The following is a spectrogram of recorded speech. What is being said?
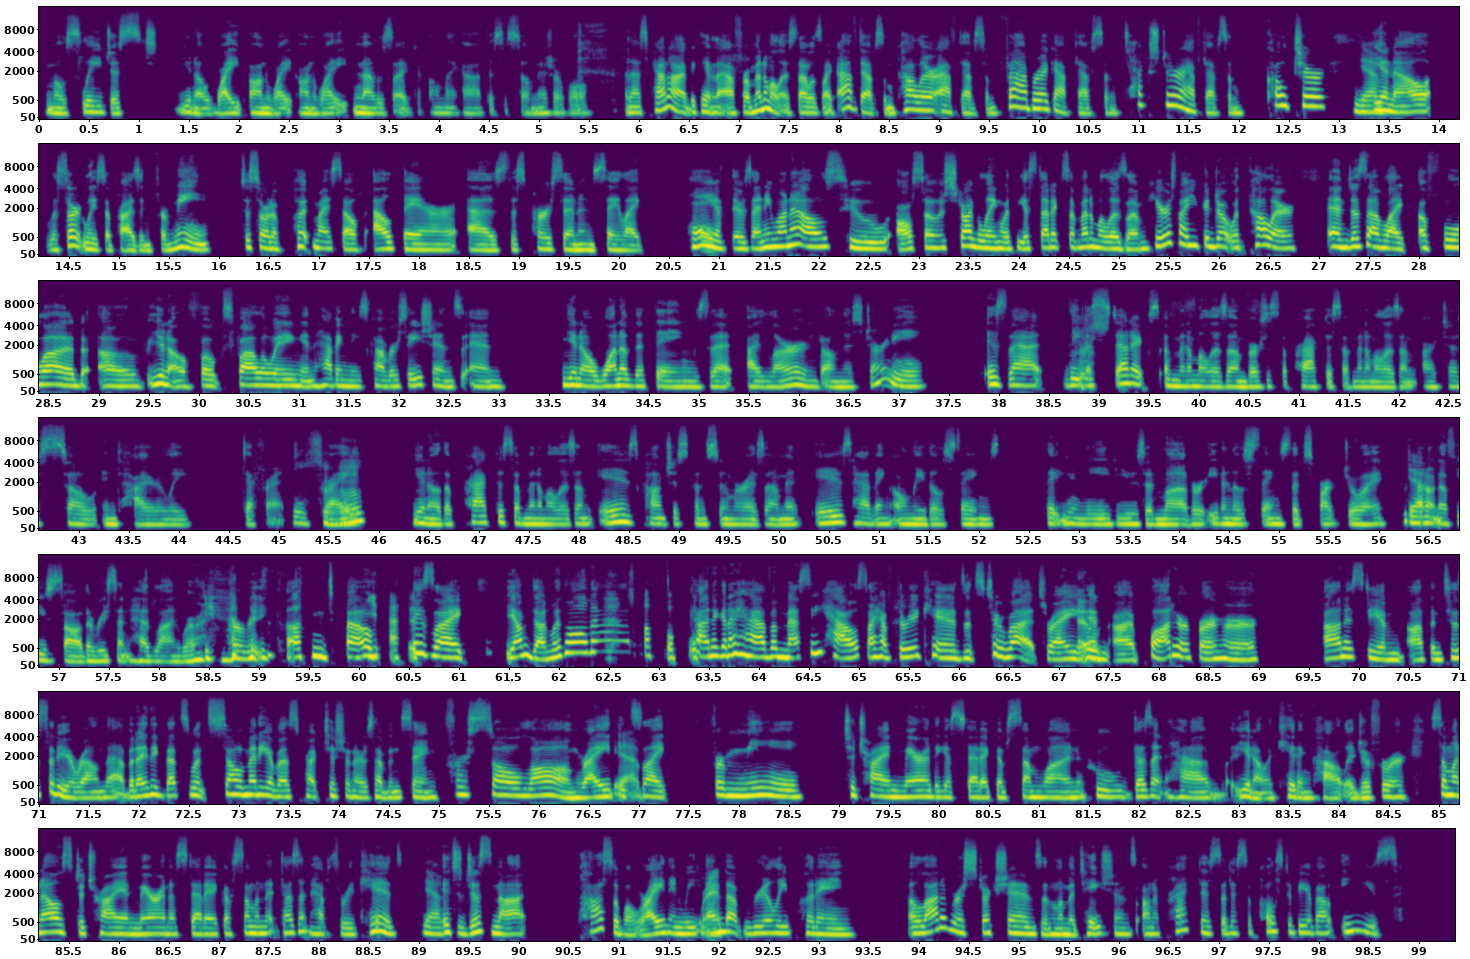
mostly just, you know, white on white on white. And I was like, oh my God, this is so miserable. and that's kind of how I became the Afro minimalist. I was like, I have to have some color, I have to have some fabric, I have to have some texture, I have to have some culture yeah. you know, it was certainly surprising for me to sort of put myself out there as this person and say, like, hey, if there's anyone else who also is struggling with the aesthetics of minimalism, here's how you can do it with color and just have like a flood of, you know, folks following and having these conversations. And, you know, one of the things that I learned on this journey is that the aesthetics of minimalism versus the practice of minimalism are just so entirely different, right? You know, the practice of minimalism is conscious consumerism. It is having only those things that you need, use, and love, or even those things that spark joy. Yeah. I don't know if you saw the recent headline where Marie Kondo Yes. is like, yeah, I'm done with all that kind of going to have a messy house. I have three kids. It's too much, right? Oh. And I applaud her for her honesty and authenticity around that. But I think that's what so many of us practitioners have been saying for so long, right? Yeah. It's like for me to try and mirror the aesthetic of someone who doesn't have, you know, a kid in college, or for someone else to try and mirror an aesthetic of someone that doesn't have three kids Yeah. it's just not possible, right? And we Right. end up really putting a lot of restrictions and limitations on a practice that is supposed to be about ease.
